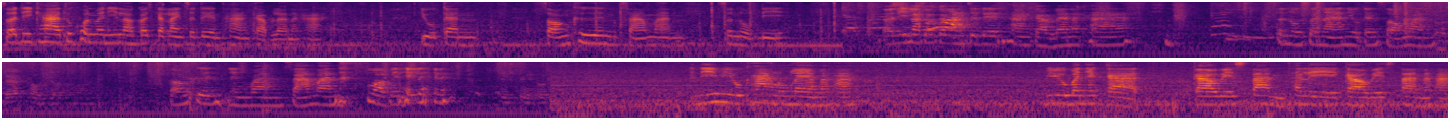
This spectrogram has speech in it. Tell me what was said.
สวัสดีค่ะทุกคนวันนี้เราก็กำลังจะเดินทางกลับแล้วนะคะ อยู่กันสองคืนสามวันสนุกดี ตอนนี้เราก็กำลังจะเดินทางกลับแล้วนะคะ สนุกสนานอยู่กันสองวันสองคืนหนึ่งวันสามวันบอกไปได้เลยอันนี้วิวข้างโรงแรมนะคะ วิวบรรยากาศกาเวสตัน ทะเลกาเวสตันนะคะ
